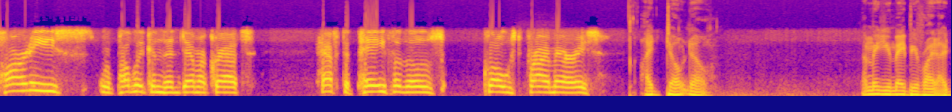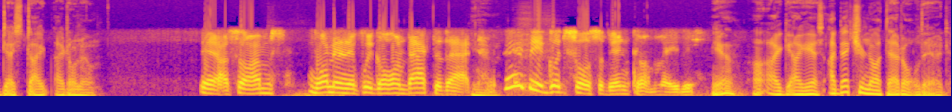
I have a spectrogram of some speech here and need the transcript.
parties, Republicans and Democrats, have to pay for those closed primaries? I don't know. I mean, you may be right. I just I, I don't know. Yeah, so I'm wondering if we're going back to that. It'd be a good source of income, maybe. Yeah, I, I guess. I bet you're not that old, Ed.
